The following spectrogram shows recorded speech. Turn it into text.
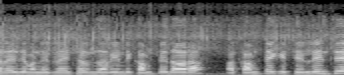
అనేది మనం నిర్ణయించడం జరిగింది కమిటీ ద్వారా. ఆ కమిటీకి చెల్లించి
